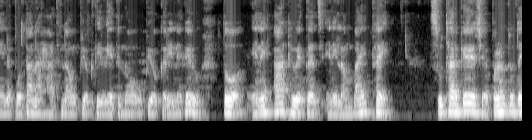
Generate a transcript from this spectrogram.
એને પોતાના હાથના ઉપયોગથી વેદનો ઉપયોગ કરીને કર્યું તો એને આઠ વેત જ એની લંબાઈ થઈ. સુથાર કહે છે, પરંતુ તે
